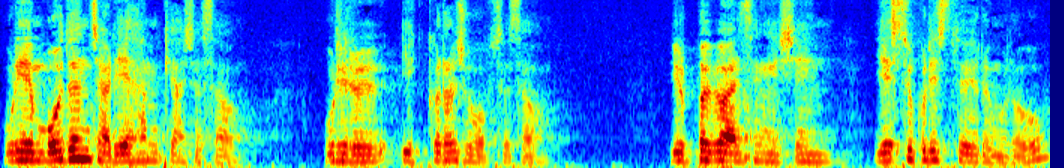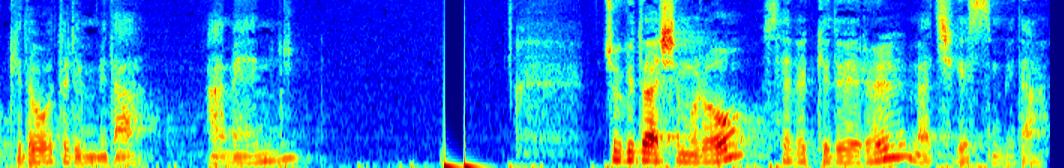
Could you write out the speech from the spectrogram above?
우리의 모든 자리에 함께 하셔서 우리를 이끌어 주옵소서 율법의 완성이신 예수 그리스도의 이름으로 기도드립니다. 아멘. 주기도하심으로 새벽 기도회를 마치겠습니다.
